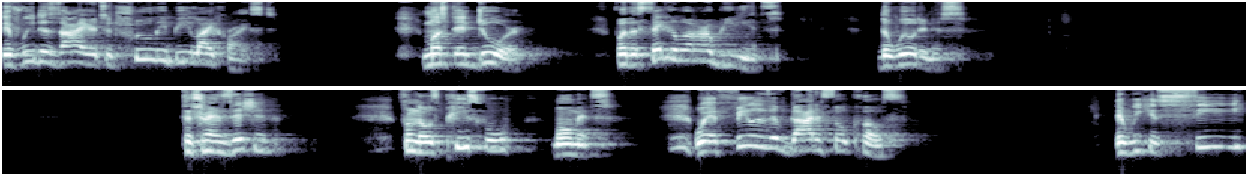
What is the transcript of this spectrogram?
if we desire to truly be like Christ, must endure for the sake of our obedience the wilderness. To transition from those peaceful moments where it feels as if God is so close that we can see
